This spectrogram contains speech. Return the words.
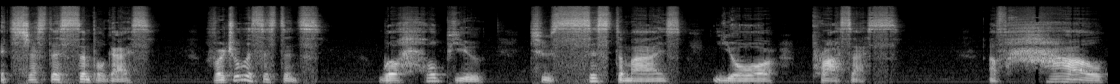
It's just this simple, guys. Virtual assistants will help you to systemize your process of how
